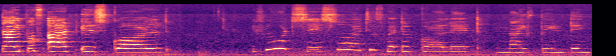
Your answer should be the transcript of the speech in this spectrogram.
type of art is called, if you would say so, I just better call it knife painting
